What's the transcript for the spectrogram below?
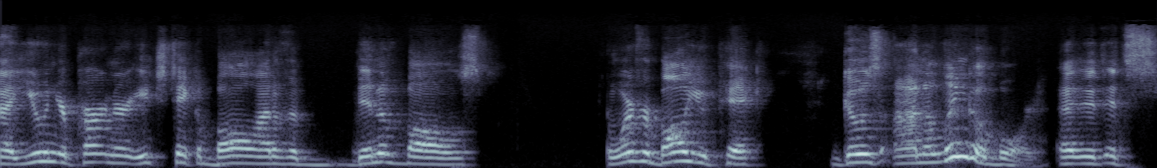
uh, you and your partner each take a ball out of a bin of balls, and whatever ball you pick goes on a lingo board. It, it's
